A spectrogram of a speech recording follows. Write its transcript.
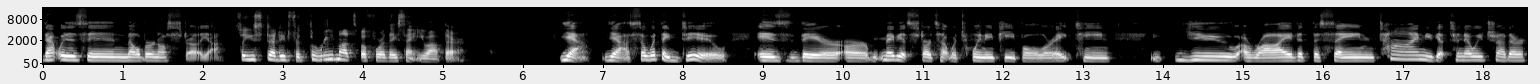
that was in Melbourne, Australia. So you studied for three months before they sent you out there. Yeah, yeah. So what they do is there are maybe it starts out with 20 people or 18. You arrive at the same time, you get to know each other,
